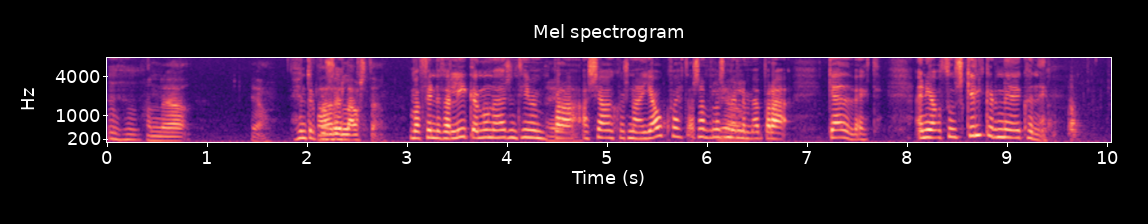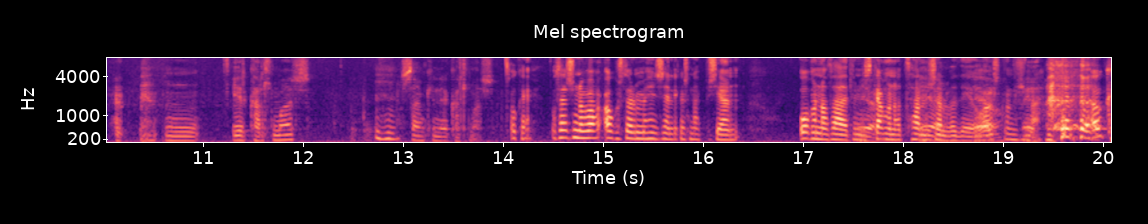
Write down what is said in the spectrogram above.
Mhm. Þannig að, já, 100%. það er ástæðan. Maður finnir það líka núna þessum tímum, Já. bara að sjá eitthvað svona jákvætt á samfélagsmiðlum er bara geðveikt. En já, þú skilgjur niður hvernig? Mm, ég er karlmaður, Mhm. samkynniður karlmaður. Ok, og þess vegna ákvæmst að vera með hinseginleika Snappi síðan ofan á það að finnst Já. gaman að tala um Já. sjálfa þig og Já. alls konar svona. ok,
